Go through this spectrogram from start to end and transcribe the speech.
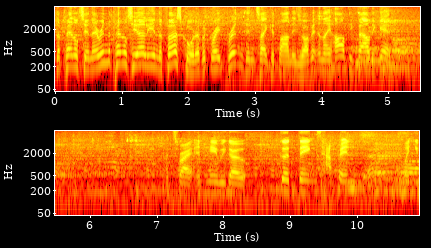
the penalty, and they were in the penalty early in the first quarter, but Great Britain didn't take advantage of it, and they hardly fouled again. That's right, and here we go. Good things happen when you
